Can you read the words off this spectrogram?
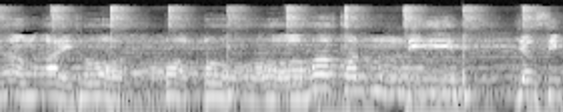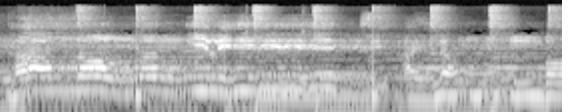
ยามอายท้อปอบบ่คนดี อย่าสิถามน้องเบิ่งอีหลี สิให้น้ำบ่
